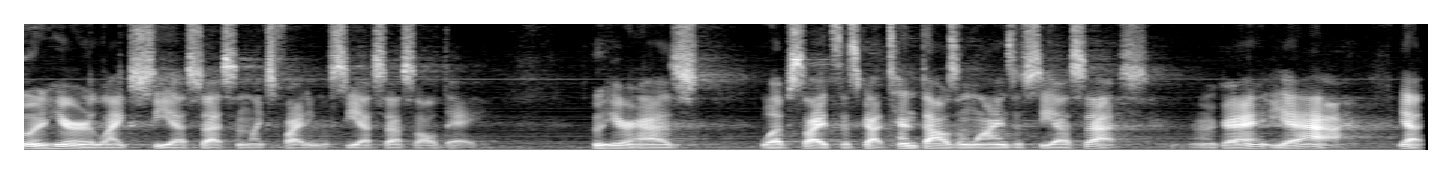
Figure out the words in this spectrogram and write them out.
who in here likes CSS and likes fighting with CSS all day? Who here has websites that's got 10,000 lines of CSS? okay? Yeah, yeah,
